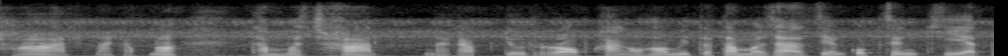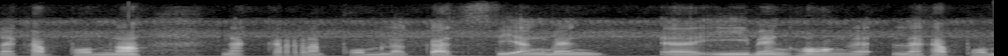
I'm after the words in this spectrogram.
ชาตินะครับเนาะธรรมชาตินะครับอยู่รอบข้างของเฮามีแต่ธรรมชาติเสียงกบเสียงเขียดนะครับ ผมเนาะนะครับผมแล้วก็เสียงแม่งเอ่ออีแม่งห้องแล้วนะครับผม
